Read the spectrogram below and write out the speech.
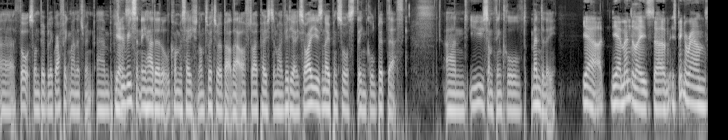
uh, thoughts on bibliographic management um, because yes. we recently had a little conversation on Twitter about that after I posted my video. So I use an open source thing called BibDesk, and you use something called Mendeley. Yeah, yeah, Mendeley's um, it's been around.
